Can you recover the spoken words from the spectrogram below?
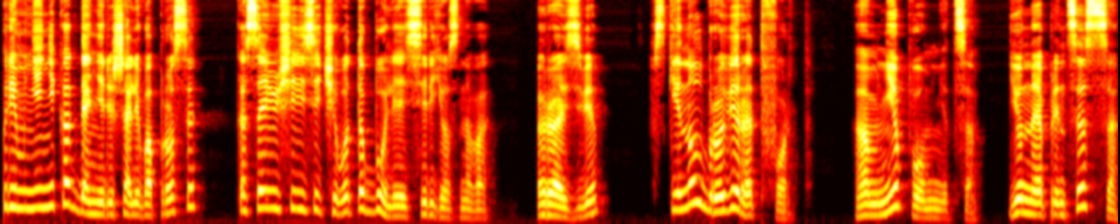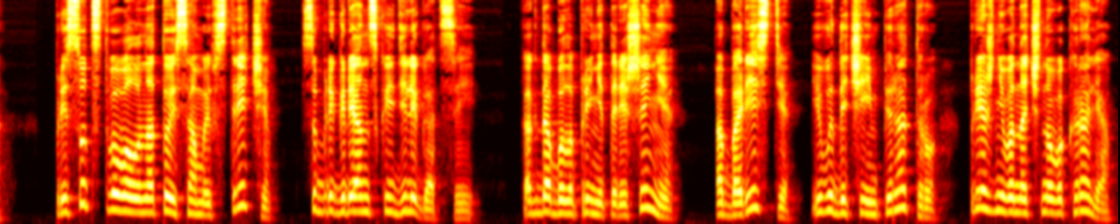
При мне никогда не решали вопросы, касающиеся чего-то более серьезного. «Разве?» – вскинул брови Редфорд. «А мне помнится, юная принцесса присутствовала на той самой встрече с абригорианской делегацией, когда было принято решение об аресте и выдаче императору прежнего ночного короля,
